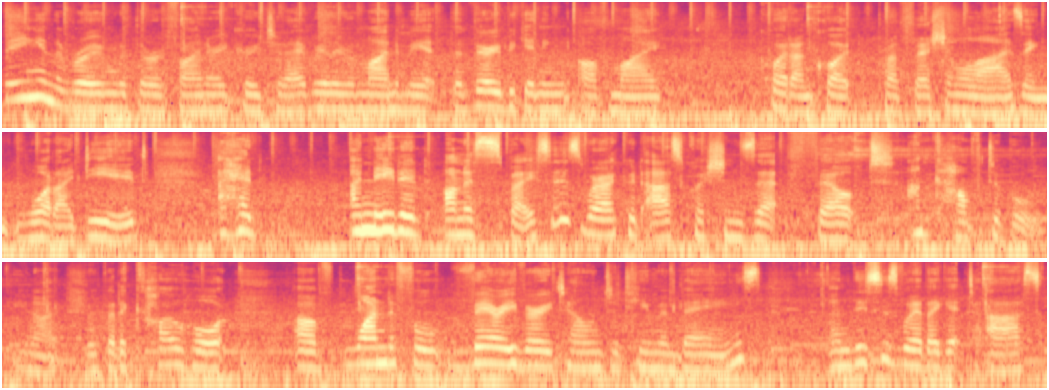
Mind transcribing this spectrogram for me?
Being in the room with the refinery crew today really reminded me at the very beginning of my quote unquote professionalising what I did. I had I needed honest spaces where I could ask questions that felt uncomfortable. You know, we've got a cohort of wonderful, very, very talented human beings and this is where they get to ask,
